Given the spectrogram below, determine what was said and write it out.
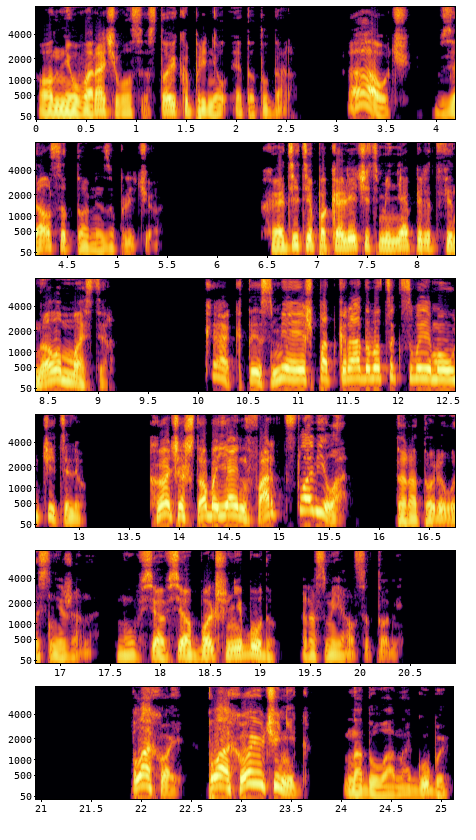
Он не уворачивался, стойко принял этот удар. «Ауч!» — взялся Томми за плечо. «Хотите покалечить меня перед финалом, мастер?» «Как ты смеешь подкрадываться к своему учителю? Хочешь, чтобы я инфаркт словила?» — тараторила Снежана. «Ну все-все, больше не буду», — рассмеялся Томми. «Плохой, плохой ученик!» — надула она губы,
